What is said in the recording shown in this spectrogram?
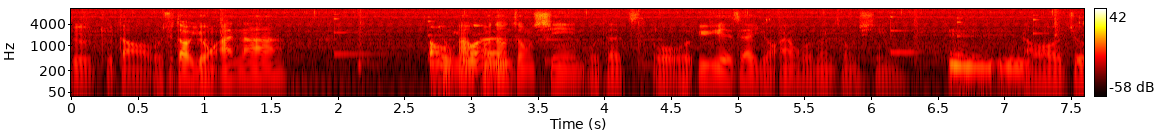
就就到我就到永安啦，永安活动中心，我的我我预约在永安活动中心。嗯嗯，然后就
